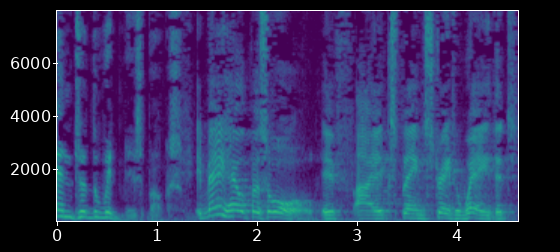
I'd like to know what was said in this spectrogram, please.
entered the witness box. It may help us all if I explain straight away that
